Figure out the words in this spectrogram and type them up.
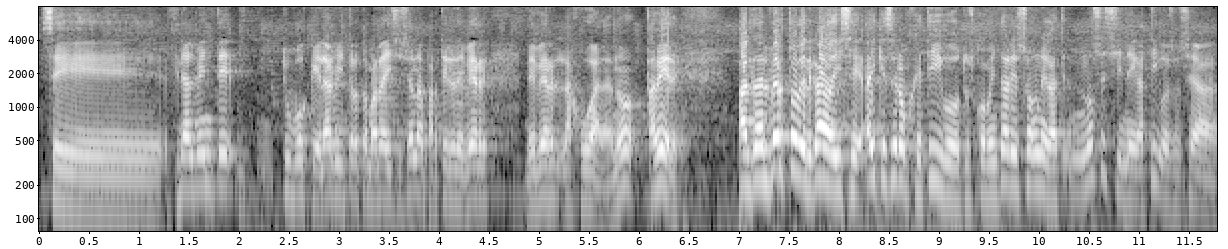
se finalmente tuvo que el árbitro tomar la decisión a partir de ver, de ver la jugada, ¿no? A ver, Alberto Delgado dice, hay que ser objetivo, tus comentarios son negativos, no sé si negativos, o sea,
